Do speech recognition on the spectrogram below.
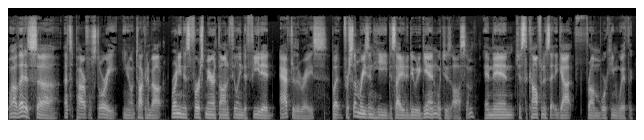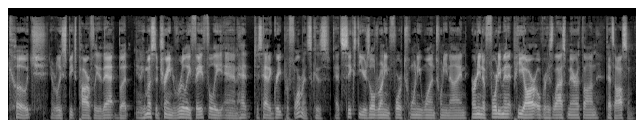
Wow, that is uh, that's a powerful story. You know, talking about running his first marathon, feeling defeated after the race, but for some reason he decided to do it again, which is awesome. And then just the confidence that he got from working with a coach, it really speaks powerfully to that. But you know, he must have trained really faithfully and had just had a great performance because at 60 years old, running 421.29, earning a 40 minute PR over his last marathon, that's awesome.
